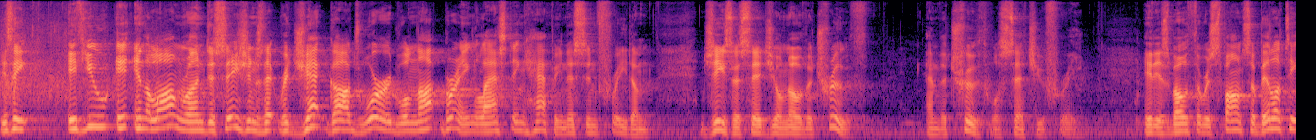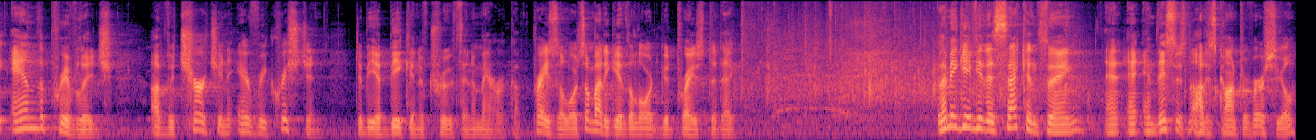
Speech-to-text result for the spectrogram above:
You see, if you, in the long run, decisions that reject God's word will not bring lasting happiness and freedom. Jesus said, You'll know the truth, and the truth will set you free. It is both the responsibility and the privilege of the church and every Christian to be a beacon of truth in America. Praise the Lord. Somebody give the Lord good praise today. Let me give you the second thing, and, and, this is not as controversial,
